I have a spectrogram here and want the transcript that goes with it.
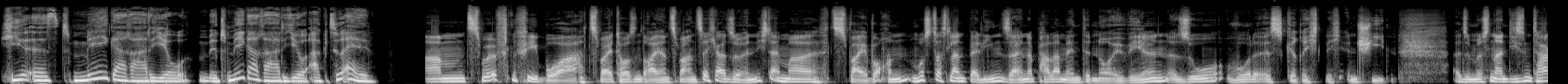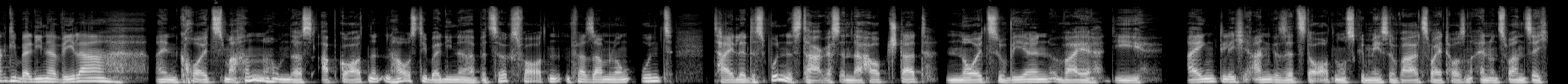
Hier ist Mega Radio mit Mega Radio aktuell. Am 12. Februar 2023, also in nicht einmal zwei Wochen, muss das Land Berlin seine Parlamente neu wählen. So wurde es gerichtlich entschieden. Also müssen an diesem Tag die Berliner Wähler ein Kreuz machen, um das Abgeordnetenhaus, die Berliner Bezirksverordnetenversammlung und Teile des Bundestages in der Hauptstadt neu zu wählen, weil die eigentlich angesetzte ordnungsgemäße Wahl 2021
